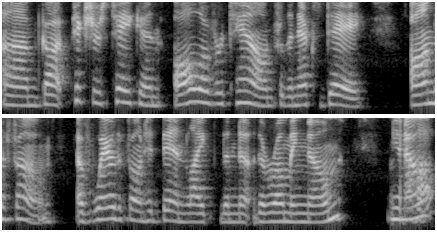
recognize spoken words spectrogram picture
um, got pictures taken all over town for the next day on the phone of where the phone had been, like the the roaming gnome, you know. Uh-huh.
